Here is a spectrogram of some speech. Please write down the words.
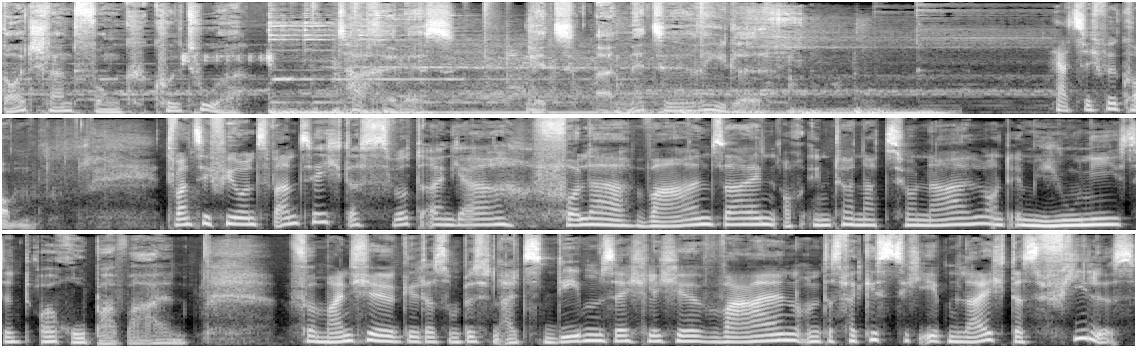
Deutschlandfunk Kultur. Tacheles. Mit Annette Riedel. Herzlich willkommen. 2024, das wird ein Jahr voller Wahlen sein, auch international. Und im Juni sind Europawahlen. Für manche gilt das so ein bisschen als nebensächliche Wahlen und das vergisst sich eben leicht, dass vieles,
